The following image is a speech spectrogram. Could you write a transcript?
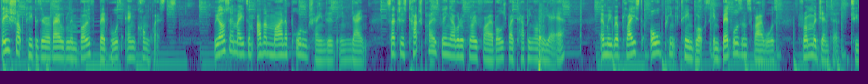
These shopkeepers are available in both Bed Wars and Conquests. We also made some other minor portal changes in game, such as touch players being able to throw fireballs by tapping on the air, and we replaced all pink team blocks in Bed Wars and Sky Wars from magenta to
